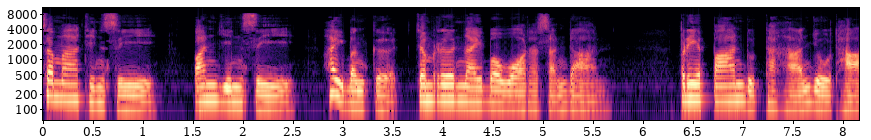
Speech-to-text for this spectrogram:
สมาทินรีปัญญินรีให้บังเกิดจำเริญในบวรสันดานเปรียบปานดุจทหารโยธา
